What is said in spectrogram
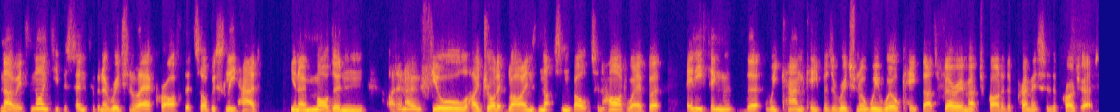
no, it's ninety percent of an original aircraft that's obviously had you know modern, I don't know, fuel, hydraulic lines, nuts and bolts, and hardware, but anything that we can keep as original, we will keep. That's very much part of the premise of the project.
